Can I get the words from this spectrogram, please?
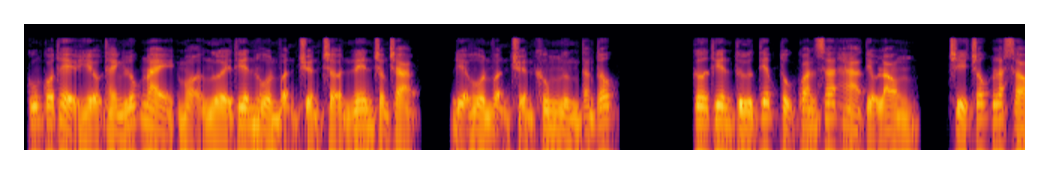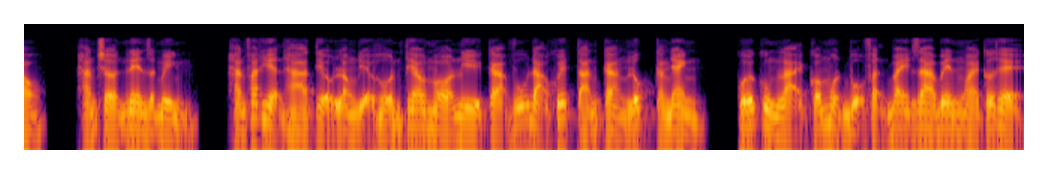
Cũng có thể hiểu thành lúc này mọi người thiên hồn vận chuyển trở nên chậm chạp, địa hồn vận chuyển không ngừng tăng tốc. Cơ thiên tứ tiếp tục quan sát hà tiểu long, chỉ chốc lát sau, hắn trở nên giật mình, hắn phát hiện hà tiểu long địa hồn theo mò nỉ cả vũ đạo khuyết tán càng lúc càng nhanh, cuối cùng lại có một bộ phận bay ra bên ngoài cơ thể.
